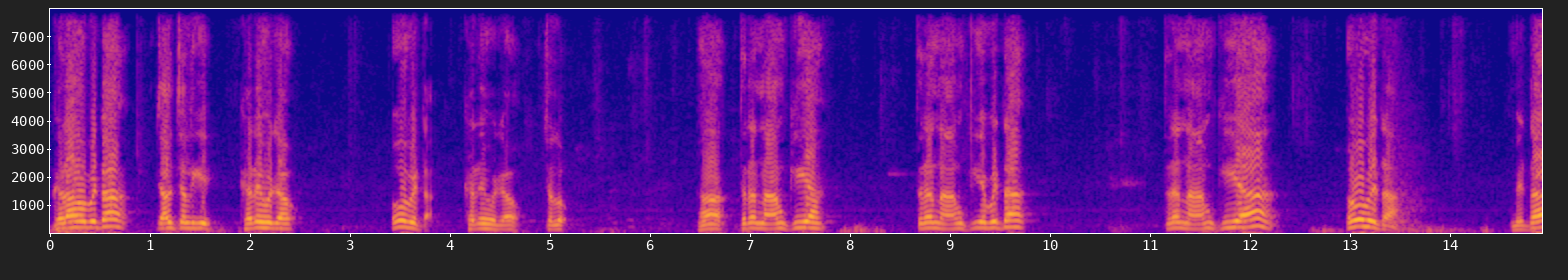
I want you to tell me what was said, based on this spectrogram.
ਖੜਾ ਹੋ ਬੇਟਾ ਚੱਲ ਚੱਲੀਏ ਖੜੇ ਹੋ ਜਾਓ। ਓ ਬੇਟਾ ਖੜੇ ਹੋ ਜਾਓ ਚਲੋ। ਹਾਂ ਤੇਰਾ ਨਾਮ ਕੀ ਆ? ਤੇਰਾ ਨਾਮ ਕੀ ਹੈ ਬੇਟਾ? ਤੇਰਾ ਨਾਮ ਕੀ ਆ? ਓ ਬੇਟਾ ਬੇਟਾ।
